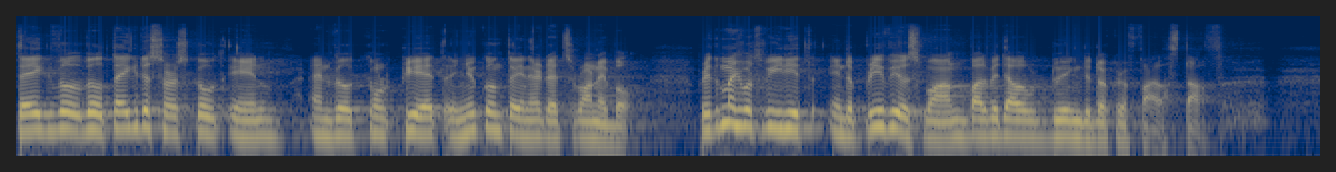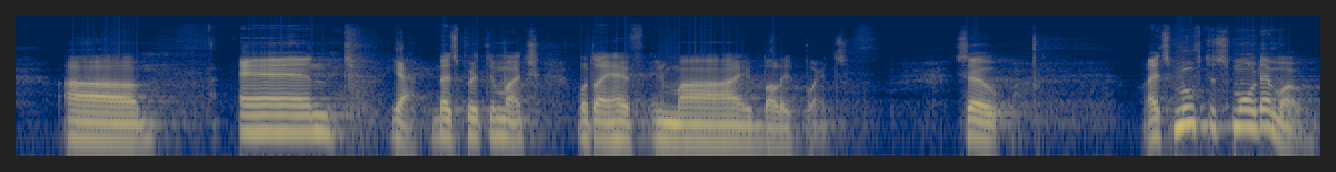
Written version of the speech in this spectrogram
take, will, take the source code in and we'll create a new container that's runnable. Pretty much what we did in the previous one, but without doing the Dockerfile stuff. Uh, and yeah, that's pretty much what I have in my bullet points. So let's move to small demo.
